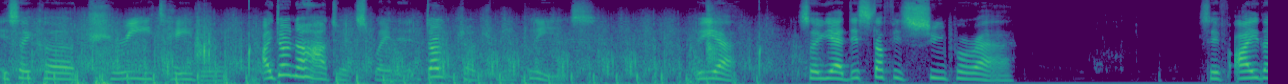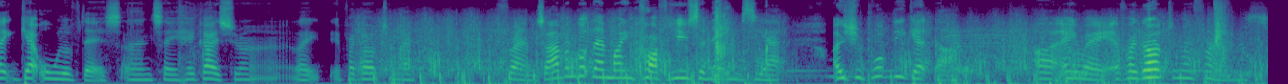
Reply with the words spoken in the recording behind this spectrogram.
it's like a tree table. I don't know how to explain it. Don't judge me please. But yeah so yeah this stuff is super rare. So if I like get all of this and say hey guys you like if I go up to my friends I haven't got their Minecraft usernames yet. I should probably get that. Uh, anyway if I go up to my friends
